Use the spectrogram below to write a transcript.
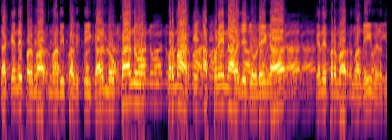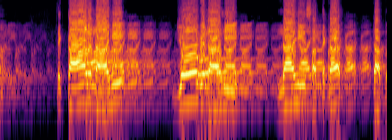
ਤਾਂ ਕਹਿੰਦੇ ਪਰਮਾਤਮਾ ਦੀ ਭਗਤੀ ਕਰ। ਲੋਕਾਂ ਨੂੰ ਭਰਮਾ ਕੇ ਆਪਣੇ ਨਾਲ ਜੇ ਜੋੜੇਗਾ, ਕਹਿੰਦੇ ਪਰਮਾਤਮਾ ਨਹੀਂ ਮਿਲਦਾ। ਤੇ ਕਾਲ ਨਾਹੀ, ਜੋਗ ਨਾਹੀ ਨਾਹੀ ਸਤ ਕਾ ਢੱਬ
